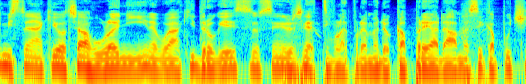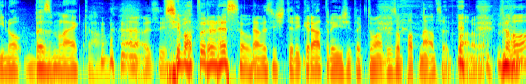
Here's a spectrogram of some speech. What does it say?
místo nějakého třeba hůlení nebo nějaký drogy, si někdo řekne, ty vole, půjdeme do kapry a dáme si kapučíno bez mléka. si, Třeba to donesou. dáme si čtyřikrát rejži, tak to máte za 1500, pánové. No,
